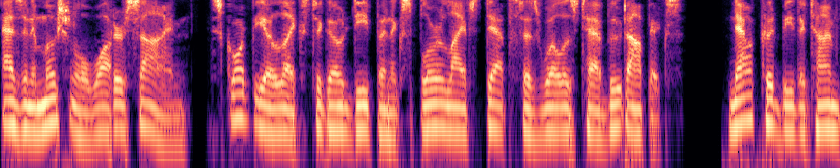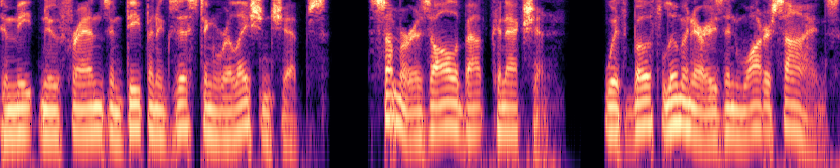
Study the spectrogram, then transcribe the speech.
As an emotional water sign, Scorpio likes to go deep and explore life's depths as well as taboo topics. Now could be the time to meet new friends and deepen existing relationships. Summer is all about connection. With both luminaries and water signs,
